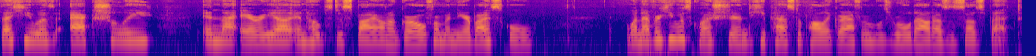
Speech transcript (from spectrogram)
that he was actually in that area in hopes to spy on a girl from a nearby school. Whenever he was questioned, he passed a polygraph and was ruled out as a suspect.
